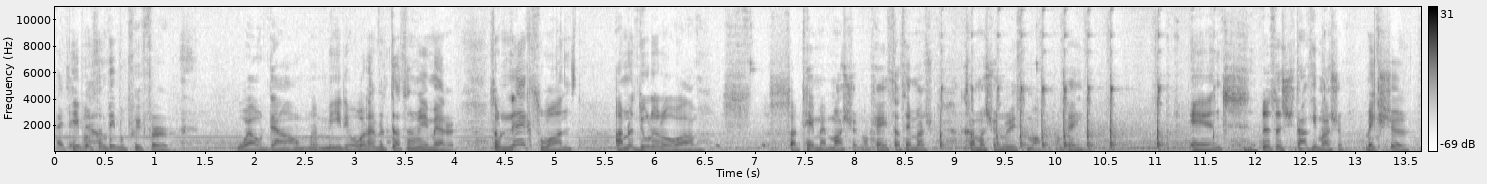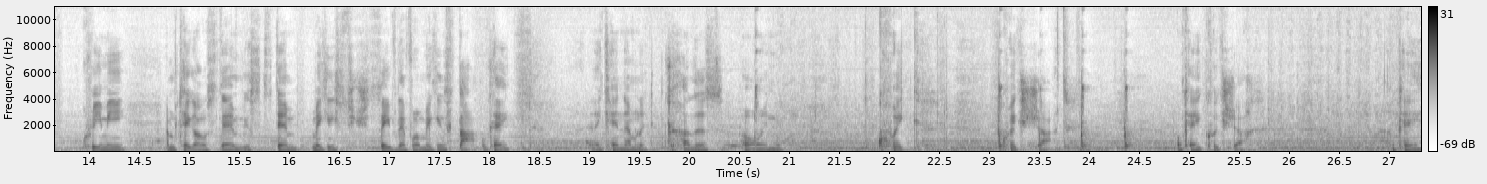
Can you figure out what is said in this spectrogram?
I, people, know. some people prefer well down, medium, whatever. It doesn't really matter. So next one, I'm gonna do a little um, saute my mushroom. Okay, saute mushroom. Cut mushroom really small. Okay. And this is shiitake mushroom. Make sure creamy. I'm take out the stem. because Stem making save that for making stock. Okay. And again, I'm gonna cut this. Oh, in quick, quick shot. Okay, quick shot. Okay.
